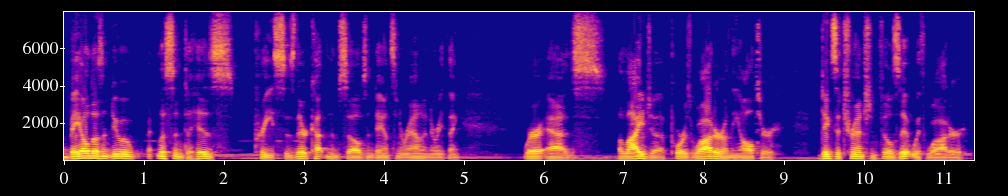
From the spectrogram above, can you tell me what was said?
Baal doesn't do listen to his priests as they're cutting themselves and dancing around and everything. Whereas Elijah pours water on the altar, digs a trench and fills it with water,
